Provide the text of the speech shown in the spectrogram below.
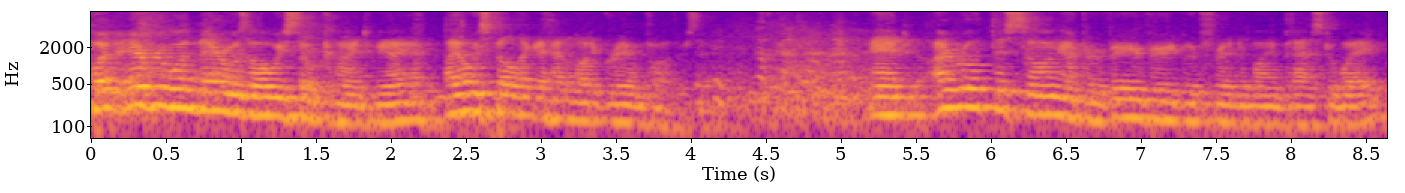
but everyone there was always so kind to me. I, I always felt like I had a lot of grandfathers there. And I wrote this song after a very, very good friend of mine passed away,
